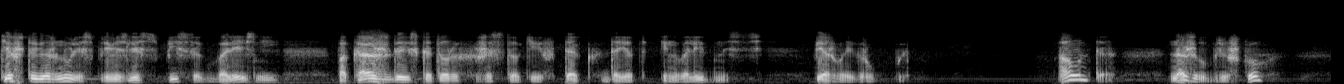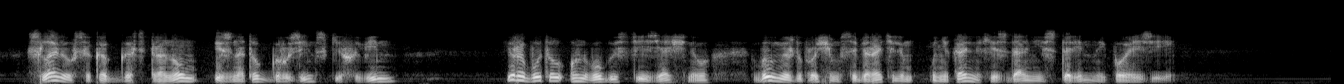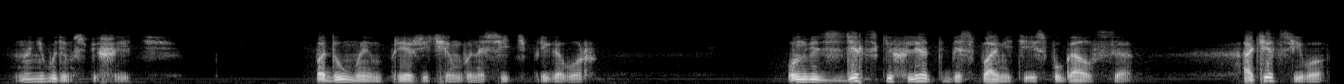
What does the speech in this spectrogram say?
Те, что вернулись, привезли список болезней, по каждой из которых жестокий втек дает инвалидность первой группы. А он-то нажил брюшко, славился как гастроном и знаток грузинских вин, и работал он в области изящного, был, между прочим, собирателем уникальных изданий старинной поэзии. Но не будем спешить. Подумаем, прежде чем выносить приговор. Он ведь с детских лет без памяти испугался. Отец его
